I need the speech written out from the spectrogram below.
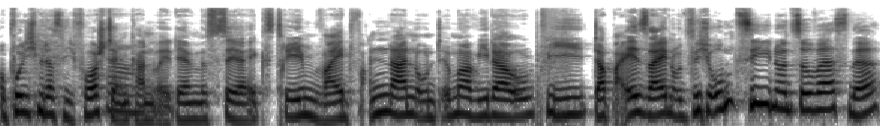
Obwohl ich mir das nicht vorstellen ja. kann, weil der müsste ja extrem weit wandern und immer wieder irgendwie dabei sein und sich umziehen und sowas, ne?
